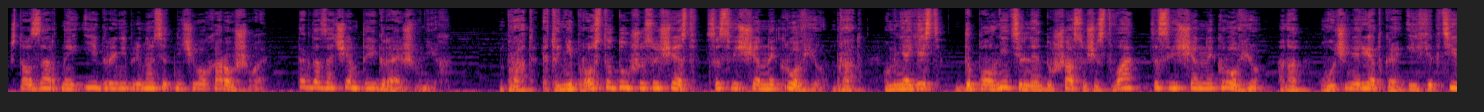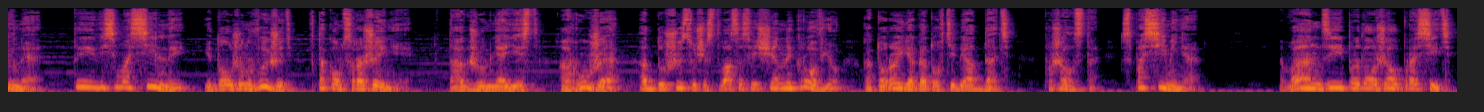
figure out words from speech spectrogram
что азартные игры не приносят ничего хорошего. Тогда зачем ты играешь в них?» «Брат, это не просто души существ со священной кровью, брат. У меня есть дополнительная душа существа со священной кровью. Она очень редкая и эффективная. Ты весьма сильный и должен выжить в таком сражении. Также у меня есть оружие от души существа со священной кровью, которое я готов тебе отдать. Пожалуйста, спаси меня». Ван Ди продолжал просить.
